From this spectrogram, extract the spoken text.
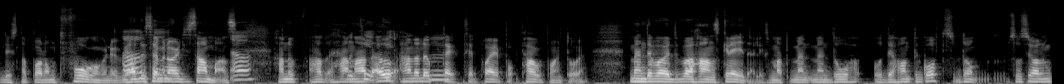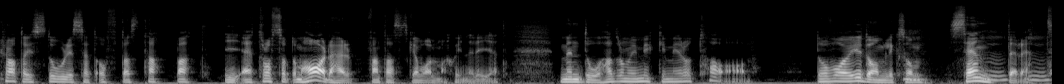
lyssnat på honom två gånger nu. Vi Ja, hade okej. seminarier tillsammans. Ja. Han, upp, hade, han, hade, upp, han hade upptäckt Power- Powerpoint då. Men det var, det var hans grej där. Liksom, att, men, men då, och det har inte gått, de, Socialdemokraterna har historiskt sett oftast tappat i, eh, trots att de har det här fantastiska valmaskineriet. Men då hade de ju mycket mer att ta av. Då var ju de liksom centret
